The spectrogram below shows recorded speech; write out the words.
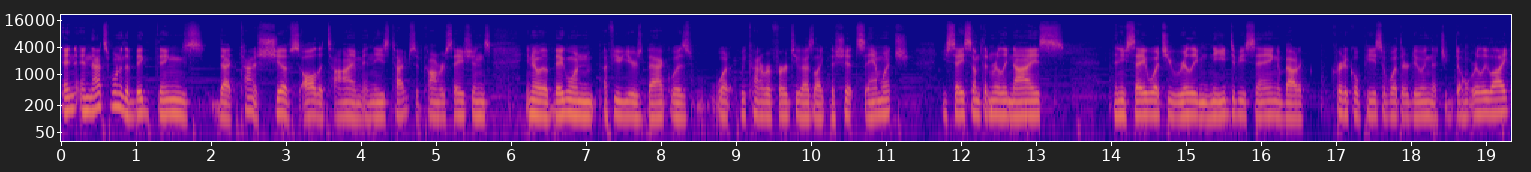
and and that's one of the big things that kind of shifts all the time in these types of conversations. You know, a big one a few years back was what we kind of referred to as like the shit sandwich. You say something really nice, then you say what you really need to be saying about a critical piece of what they're doing that you don't really like,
